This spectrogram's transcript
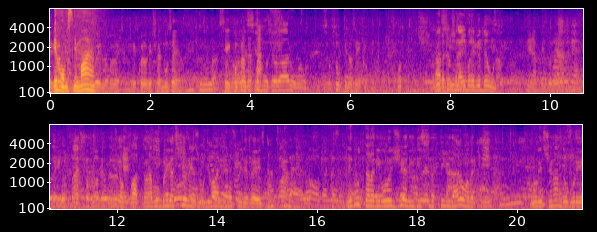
Бігом знімаю. Quello, quello, che- quello che c'è al museo. Si è comprato a il tanto. museo della Roma. Su- Subito si è comprato. Ah, perché ce n'hai pure più di una. Eh, prendo le quelli che faccio proprio. Io ho fatto una pubblicazione sui vari gruppi di Facebook di tutta la tipologia di distintivi da Roma perché collezionando pure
